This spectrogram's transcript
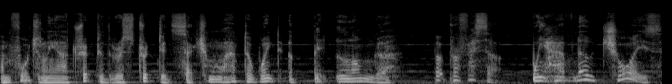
Unfortunately, our trip to the restricted section will have to wait a bit longer. But, Professor, We have no choice.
